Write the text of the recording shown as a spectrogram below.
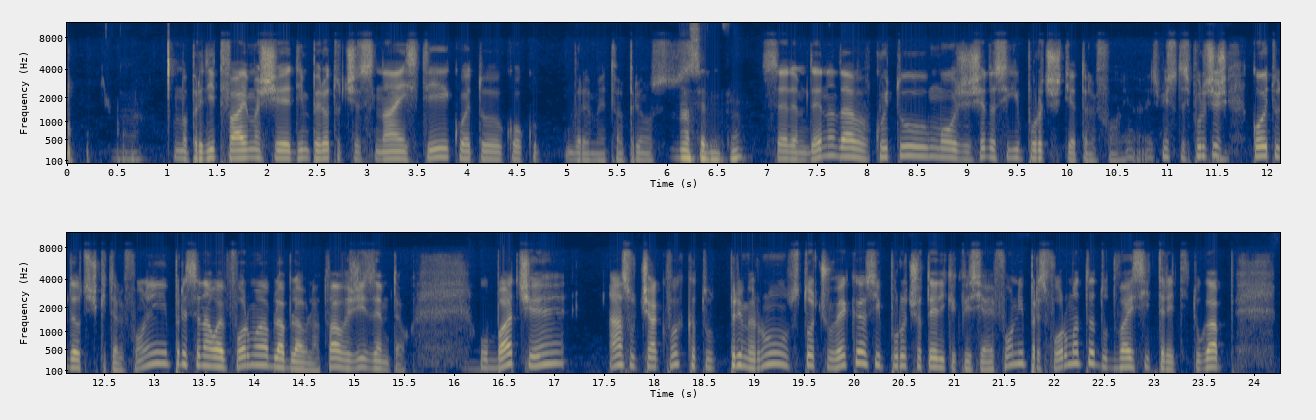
но преди това имаше един период от 16 което колко време е това, примерно на седмица. 7 дена, да, в които можеше да си ги поръчаш тия телефони. Нали? В смисъл да си поръчаш който да е от всички телефони през една веб форма, бла бла бла. Това въжи и за MTEL. Обаче аз очаквах, като примерно 100 човека си поръчват еди какви си iPhone през формата до 23. Тогава,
